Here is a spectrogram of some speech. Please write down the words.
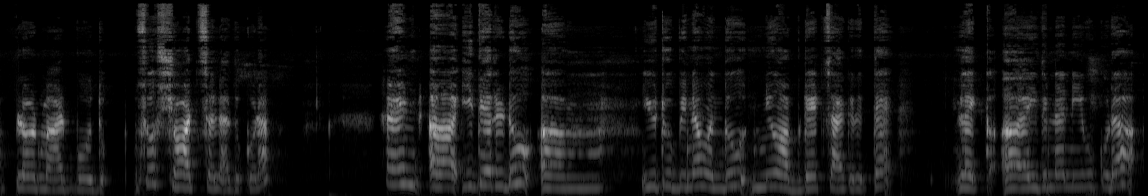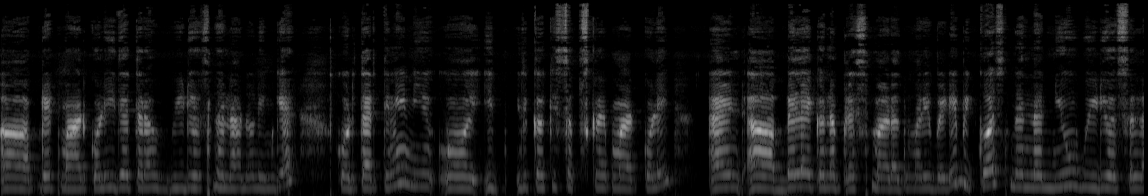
ಅಪ್ಲೋಡ್ ಮಾಡ್ಬೋದು. ಸೊ ಶಾರ್ಟ್ಸಲ್ಲಿ ಅದು ಕೂಡ. ಆ್ಯಂಡ್ ಇದೆರಡು ಯೂಟ್ಯೂಬಿನ ಒಂದು ನ್ಯೂ ಅಪ್ಡೇಟ್ಸ್ ಆಗಿರುತ್ತೆ. ಲೈಕ್ ಇದನ್ನು ನೀವು ಕೂಡ ಅಪ್ಡೇಟ್ ಮಾಡ್ಕೊಳ್ಳಿ. ಇದೇ ಥರ ವೀಡಿಯೋಸ್ನ ನಾನು ನಿಮಗೆ ಕೊಡ್ತಾ ಇರ್ತೀನಿ. ನೀವು ಇದಕ್ಕಾಗಿ ಸಬ್ಸ್ಕ್ರೈಬ್ ಮಾಡ್ಕೊಳ್ಳಿ. ಆ್ಯಂಡ್ ಬೆಲ್ ಐಕನ್ನ ಪ್ರೆಸ್ ಮಾಡೋದು ಮರಿಬೇಡಿ ಬಿಕಾಸ್ ನನ್ನ ನ್ಯೂ ವೀಡಿಯೋಸ್ ಎಲ್ಲ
